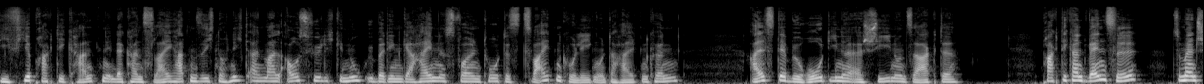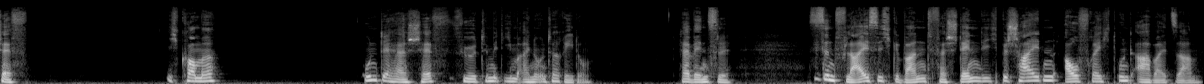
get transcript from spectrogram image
Die vier Praktikanten in der Kanzlei hatten sich noch nicht einmal ausführlich genug über den geheimnisvollen Tod des zweiten Kollegen unterhalten können, als der Bürodiener erschien und sagte Praktikant Wenzel zum Herrn Chef. Ich komme. Und der Herr Chef führte mit ihm eine Unterredung. Herr Wenzel, Sie sind fleißig, gewandt, verständig, bescheiden, aufrecht und arbeitsam.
